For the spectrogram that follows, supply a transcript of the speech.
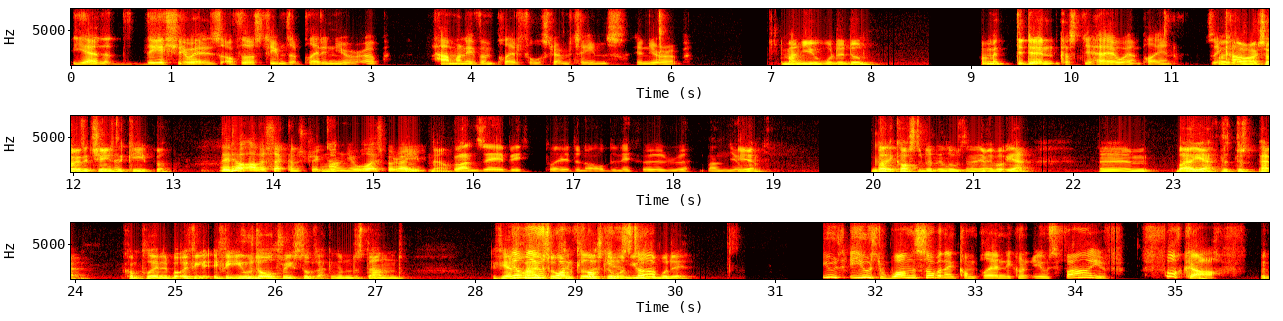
yeah, the, the issue is of those teams that played in Europe, how many of them played full strength teams in Europe? Man, you would have done. I mean, they didn't because De Gea weren't playing. So you Like, can't all right, sorry, they changed the keeper. They don't have a second string manual. Let's be right. No, Juan Zabi played an ordinary for uh, Man U. yeah. Well, it cost them, didn't they, losing anyway? But yeah, um, but uh, yeah, just Pep complaining. But if he if he used all three subs, I can understand. If he had He only five used subs, one he clearly still fucking wouldn't use them, sub. would he? He used, he used one sub and then complained he couldn't use five. Fuck off.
